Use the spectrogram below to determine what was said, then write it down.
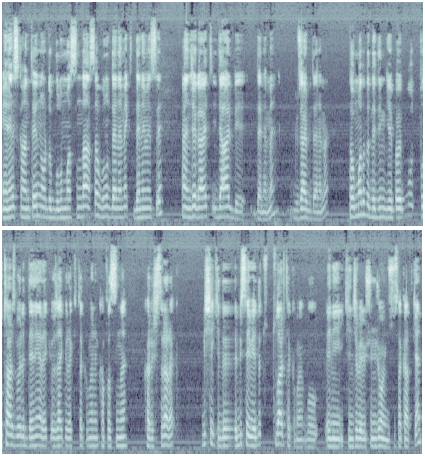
Enes Kanter'in orada bulunmasındansa bunu denemek denemesi bence gayet ideal bir deneme. Güzel bir deneme. Savunmada da dediğim gibi böyle bu, bu tarz böyle deneyerek özellikle rakip takımların kafasını karıştırarak bir şekilde bir seviyede tuttular takımı bu en iyi ikinci ve üçüncü oyuncusu sakatken.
